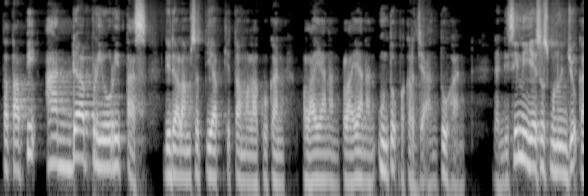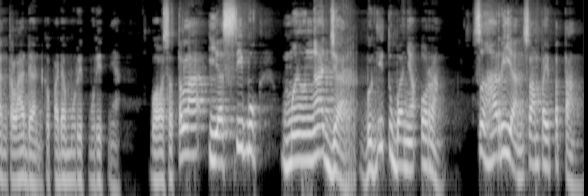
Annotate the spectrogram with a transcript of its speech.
Tetapi ada prioritas di dalam setiap kita melakukan pelayanan-pelayanan untuk pekerjaan Tuhan. Dan di sini Yesus menunjukkan teladan kepada murid-muridnya. Bahwa setelah ia sibuk mengajar begitu banyak orang seharian sampai petang.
